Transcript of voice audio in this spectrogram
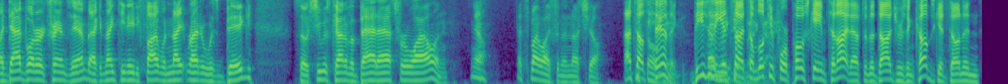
My dad bought her a Trans Am back in 1985 when Knight Rider was big. So she was kind of a badass for a while, and you know, that's my life in a nutshell. That's It's outstanding. These are the makes you a insights I'm looking guy. for post game tonight after the Dodgers and Cubs get done in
